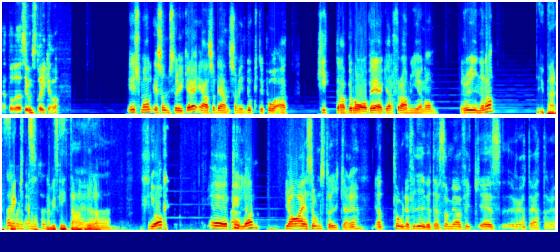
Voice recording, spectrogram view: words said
heter det, zonstrykare. Ishmael är zonstrykare, är alltså den som är duktig på att hitta bra vägar fram genom ruinerna. Det är ju Nej, perfekt när vi ska hitta prylar. Eh, Ja. Eh, pyllen. Jag är zonstrykare. Jag tog det för givet eftersom jag fick eh, rötätare.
